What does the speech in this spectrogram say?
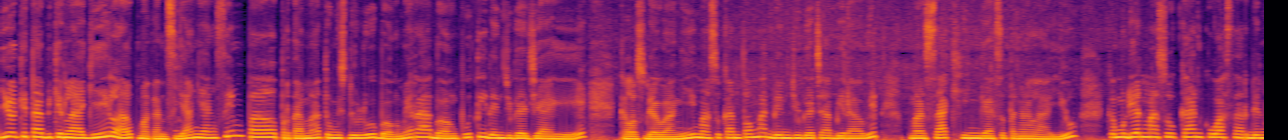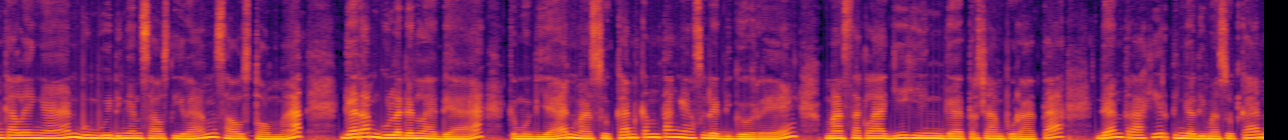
Yuk kita bikin lagi lauk makan siang yang simple. Pertama tumis dulu bawang merah, bawang putih dan juga jahe. Kalau sudah wangi masukkan tomat dan juga cabai rawit, masak hingga setengah layu. Kemudian masukkan kuah sarden kalengan, bumbui dengan saus tiram, saus tomat, garam, gula dan lada. Kemudian masukkan kentang yang sudah digoreng, masak lagi hingga tercampur rata dan terakhir tinggal dimasukkan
